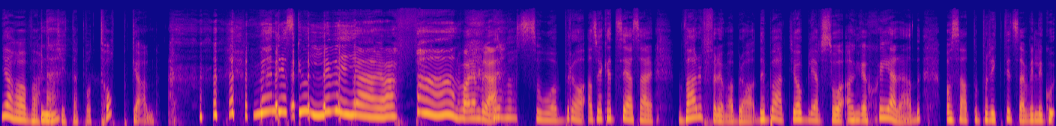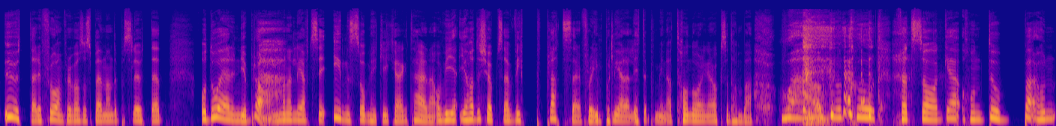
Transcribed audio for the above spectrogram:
Jag har varit Nej. och tittat på Top Gun. Men det skulle vi göra. Vad fan, var den bra? Den var så bra. Alltså jag kan inte säga så här, varför den var bra. Det är bara att jag blev så engagerad och satt och på riktigt så här, ville gå ut därifrån för det var så spännande på slutet. Och då är den ju bra, när man har levt sig in så mycket i karaktärerna. Och vi, jag hade köpt så här VIP-platser för att imponera lite på mina tonåringar också. De bara “Wow, gud vad coolt!” För att Saga, hon dubbar. Hon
